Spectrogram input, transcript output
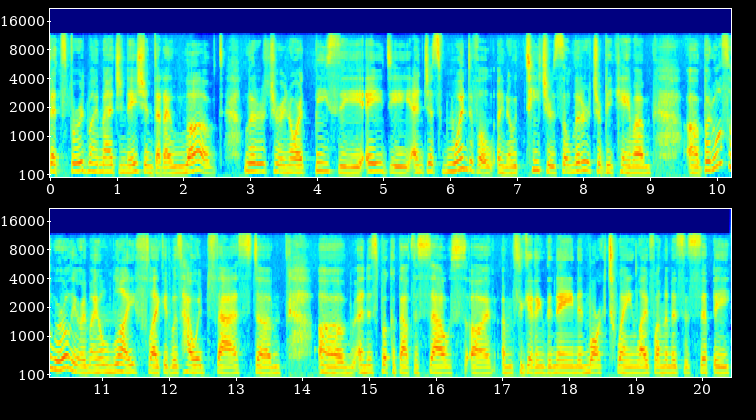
that spurred my imagination that I loved literature and art, BC, AD, and just wonderful, you know, teachers. So literature became a, uh, but also earlier in my own life, like it was Howard Fast um, um, and his book about the South, uh, I'm forgetting the name, and Mark Twain, Life on the Mississippi,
